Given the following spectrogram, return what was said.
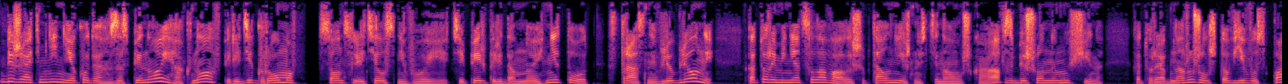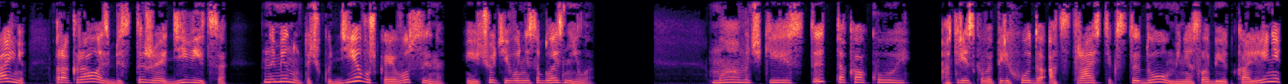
Бежать мне некуда. За спиной окно, впереди Громов. Сон слетел с него, и теперь передо мной не тот страстный влюбленный, который меня целовал и шептал нежности на ушко, а взбешенный мужчина, который обнаружил, что в его спальню прокралась бесстыжая девица, на минуточку, девушка его сына, и чуть его не соблазнила. «Мамочки, стыд-то какой!» От резкого перехода от страсти к стыду у меня слабеют колени,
